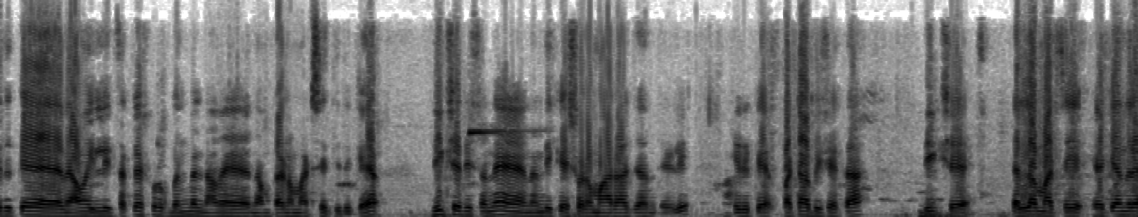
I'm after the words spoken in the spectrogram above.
ಇದಕ್ಕೆ ನಾವು ಇಲ್ಲಿ ಸಕಲೇಶ್ಪುರಕ್ಕೆ ಬಂದ್ಮೇಲೆ ನಾವೇ ನಾಮಕರಣ ಮಾಡಿಸಿದ್ದು ಇದಕ್ಕೆ. ದೀಕ್ಷೆ ದಿವಸನೇ ನಂದಿಕೇಶ್ವರ ಮಹಾರಾಜ ಅಂತ ಹೇಳಿ ಇದಕ್ಕೆ ಪಟ್ಟಾಭಿಷೇಕ ದೀಕ್ಷೆ ಎಲ್ಲ ಮಾಡಿಸಿ. ಯಾಕೆಂದ್ರೆ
